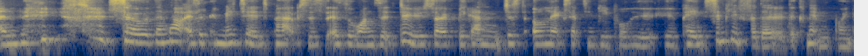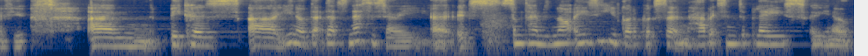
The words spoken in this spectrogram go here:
And they, so they're not as committed perhaps as, as the ones that do. So i've begun just only accepting people who who pay simply for the the commitment point of view. Um, because uh, you know that that's necessary. Uh, it's sometimes not easy. You've got to put certain habits into place uh, you know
